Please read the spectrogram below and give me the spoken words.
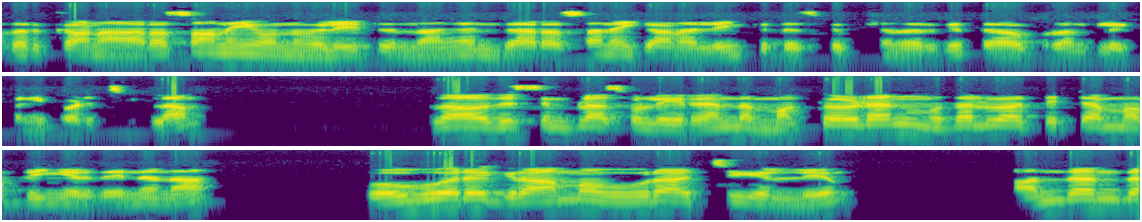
அதற்கான அரசாணை ஒன்று வெளியிட்டிருந்தாங்க. இந்த அரசாணைக்கான லிங்க் டிஸ்கிரிப்ஷன் இருக்கு. தேவைப்படும் கிளிக் பண்ணி படிச்சுக்கலாம். அதாவது சிம்பிளா சொல்லிடுறேன். இந்த மக்களுடன் முதல்வர் திட்டம் அப்படிங்கிறது என்னன்னா ஒவ்வொரு கிராம ஊராட்சிகள்லையும் அந்தந்த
